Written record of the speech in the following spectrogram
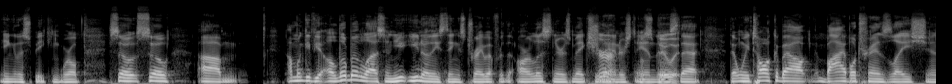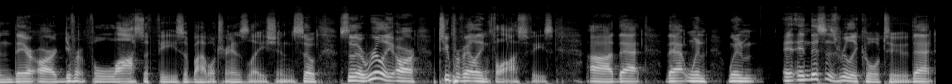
English speaking world. So so. Um, I'm gonna give you a little bit of a lesson. You, you know these things, Trey, but for the, our listeners, make sure Sure. they understand Let's this. That that when we talk about Bible translation, there are different philosophies of Bible translation. So so there really are two prevailing philosophies. Uh, that that when when and, and this is really cool too. That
